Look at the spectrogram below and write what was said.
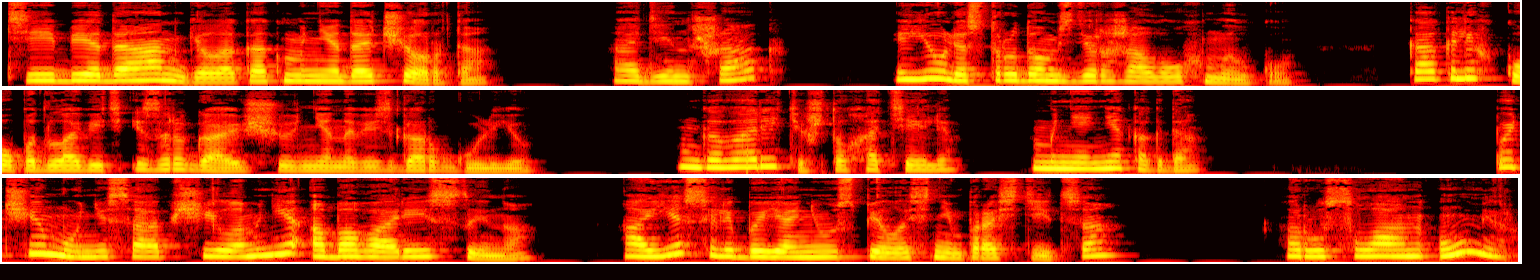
«Тебе до ангела, как мне до черта!» «Один шаг?» Юля с трудом сдержала ухмылку. Как легко подловить изрыгающую ненависть горгулью. «Говорите, что хотели. Мне некогда». «Почему не сообщила мне об аварии сына? А если бы я не успела с ним проститься?» «Руслан умер?»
